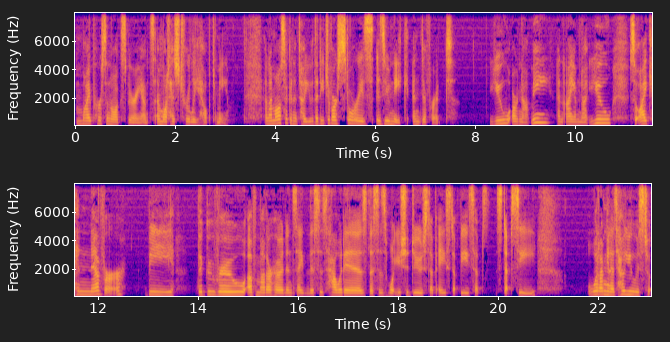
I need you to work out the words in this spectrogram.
my personal experience and what has truly helped me. And I'm also going to tell you that each of our stories is unique and different. You are not me, and I am not you. So I can never be the guru of motherhood and say, this is how it is, this is what you should do, step A, step B, step, step C. What I'm going to tell you is to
